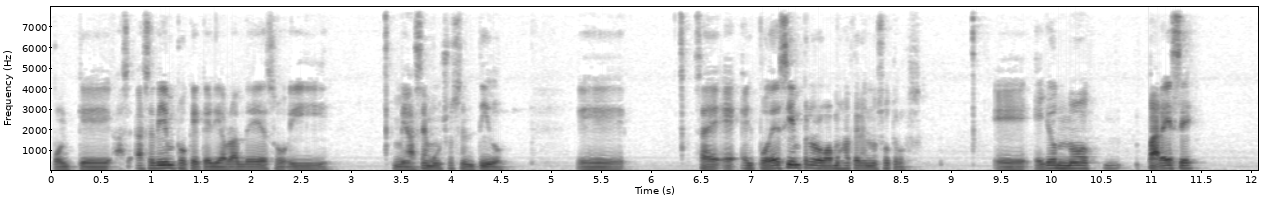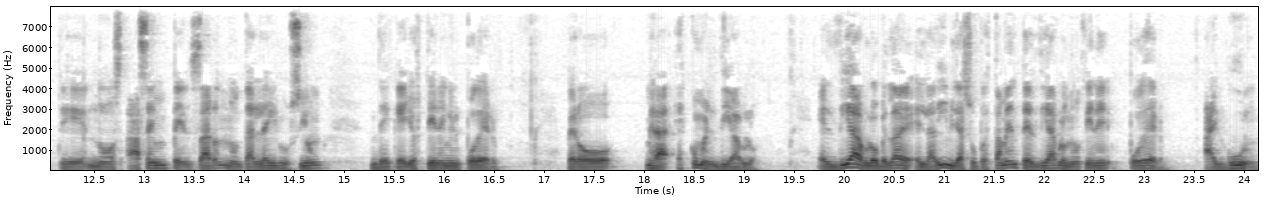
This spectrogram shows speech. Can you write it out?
Porque hace, tiempo que quería hablar de eso y me hace mucho sentido. Eh, o sea, e, el poder siempre lo vamos a tener nosotros. Eh, ellos no, parece, eh, nos hacen pensar, nos dan la ilusión de que ellos tienen el poder. Pero, mira, es como el diablo. El diablo, ¿verdad? En la Biblia, supuestamente, el diablo no tiene poder alguno.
